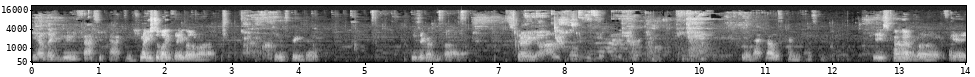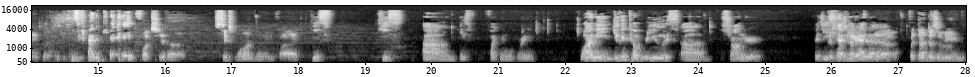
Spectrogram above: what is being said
they have like really fast attacks and shit. I used to like Vega a lot. She looks pretty dope. He's like a uh, Spanish. Yeah, that that was kind of kind. He's kind of uh, gay, but He's he kind of gay. He fucks shit up. 6'1", 185. He's he's um he's fucking Wolverine. Well, I mean, you can tell Ryu is um stronger because he's Because heavier at a. yeah. But that doesn't mean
